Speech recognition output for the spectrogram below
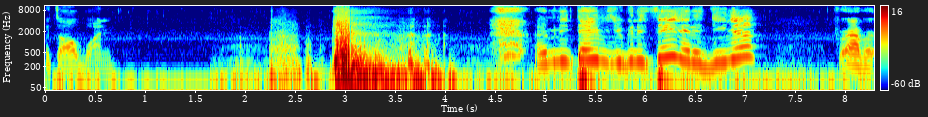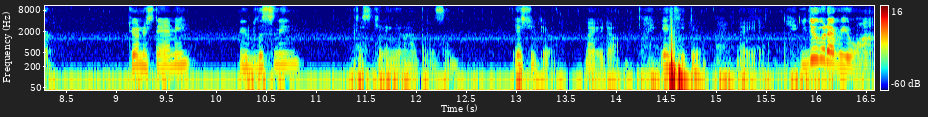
it's all one. How many times you gonna say that Adena? Forever. Do you understand me? Are you listening? Just kidding you don't have to listen. Yes you do. No you don't. Yes you do. No you don't. You do whatever you want,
